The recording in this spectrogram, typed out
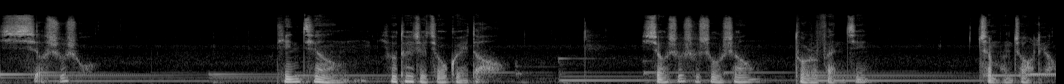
小叔叔，天将又对着酒鬼道：“小叔叔受伤，堕入凡间，承蒙照料。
